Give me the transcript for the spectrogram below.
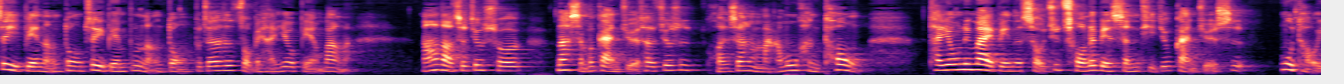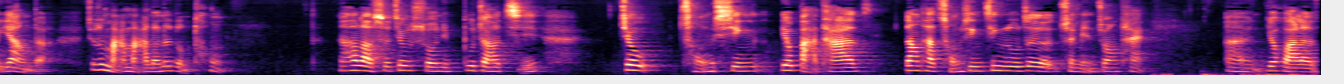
这一边能动，这一边不能动，不知道是左边还是右边，忘了。”然后老师就说：“那什么感觉？”他就是浑身很麻木，很痛。他用另外一边的手去搓那边身体，就感觉是。木头一样的，就是麻麻的那种痛。然后老师就说：“你不着急，就重新又把他让他重新进入这个催眠状态。嗯，又花了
